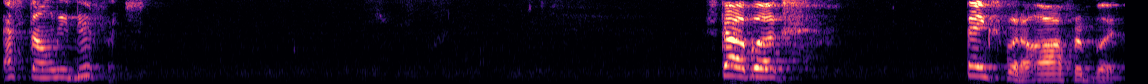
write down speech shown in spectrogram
That's the only difference. Starbucks, thanks for the offer, but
